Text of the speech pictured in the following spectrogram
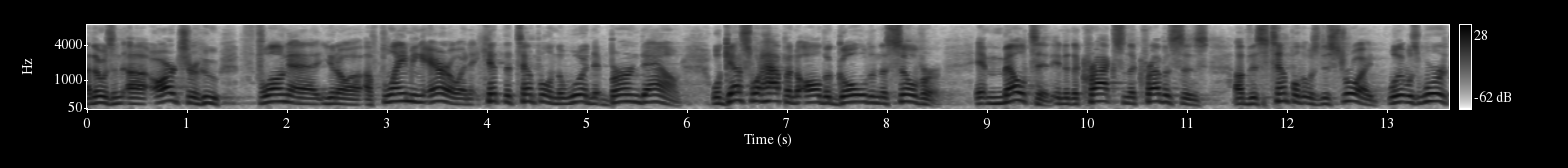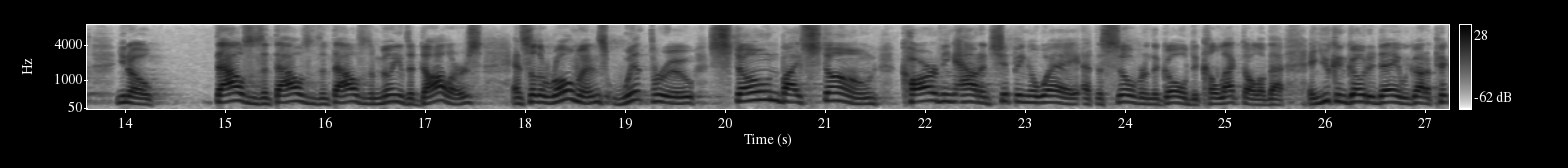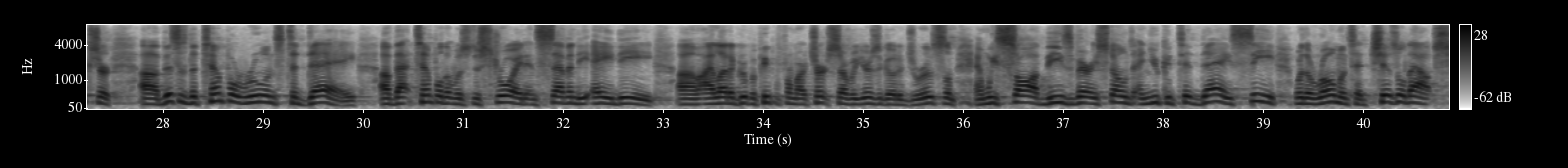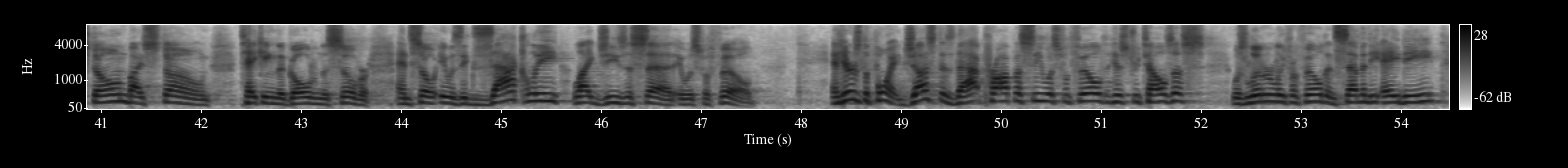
uh, there was an uh, archer who flung a, you know, a, a flaming arrow and it hit the temple and the wood and it burned down. Well, guess what happened to all the gold and the silver? It melted into the cracks and the crevices of this temple that was destroyed. Well, it was worth, you know, thousands and thousands and thousands of millions of dollars. And so the Romans went through stone by stone, carving out and chipping away at the silver and the gold to collect all of that. And you can go today, we've got a picture. Uh, this is the temple ruins today of that temple that was destroyed in 70 AD. Um, I led a group of people from our church several years ago to Jerusalem, and we saw these very stones. And you could today see where the Romans had chiseled out stone by stone, taking the gold and the silver. And so it was exactly exactly like Jesus said it was fulfilled. And here's the point just as that prophecy was fulfilled, history tells us, was literally fulfilled in 70 AD,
